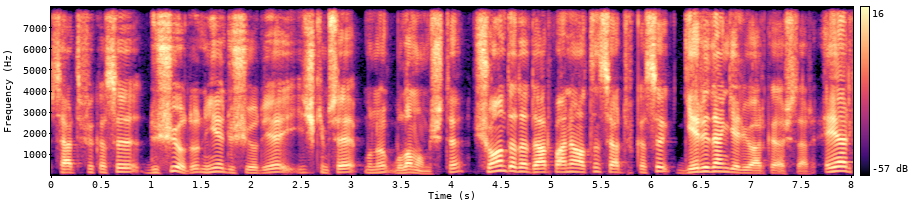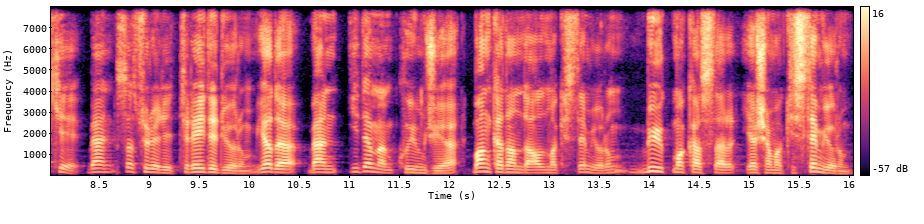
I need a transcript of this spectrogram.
sertifikası düşüyordu. Niye düşüyor diye hiç kimse bunu bulamamıştı. Şu anda da darphane altın sertifikası geriden geliyor arkadaşlar. Eğer ki ben kısa süreli trade ediyorum ya da ben gidemem kuyumcuya bankadan da almak istemiyorum. Büyük makaslar yaşamak istemiyorum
